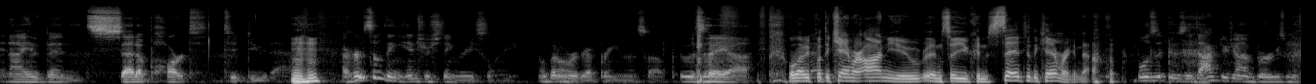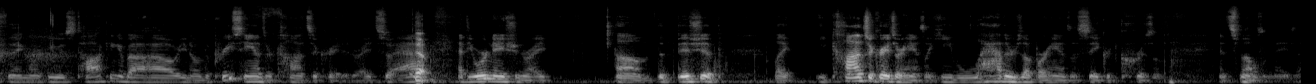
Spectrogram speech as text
And I have been set apart to do that. Mm-hmm. I heard something interesting recently. I hope I don't regret bringing this up. It was a uh, Well, let me put the camera on you, and so you can say it to the camera now. well, it was, it was a Dr. John Bergsma thing where he was talking about how you know the priest's hands are consecrated, right? So at, Yep. at the ordination rite, um, the bishop like he consecrates our hands, like he lathers up our hands with sacred chrism. It smells amazing.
